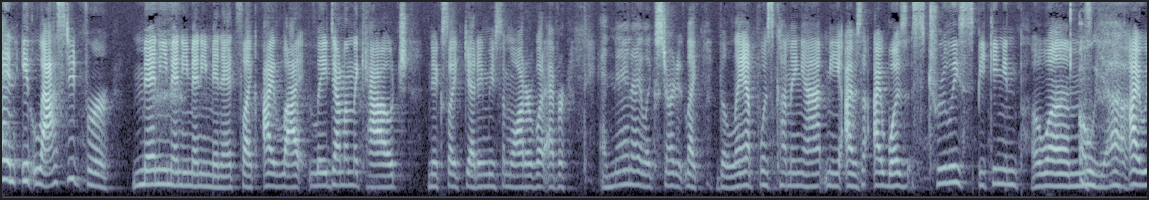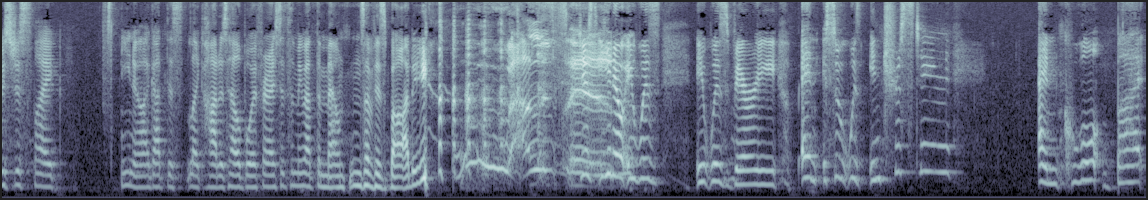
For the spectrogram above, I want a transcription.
and it lasted for many, many, many minutes. Like I li- laid down on the couch. Nick's like getting me some water, whatever. And then I like started like the lamp was coming at me. I was I was truly speaking in poems. Oh, yeah. I was just like you know, I got this like hot as hell boyfriend. I said something about the mountains of his body. Ooh, Allison. Just you know, it was it was very and so it was interesting and cool, but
